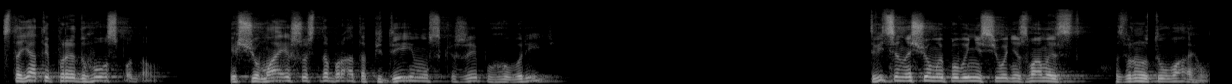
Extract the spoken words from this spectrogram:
стояти перед Господом. Якщо маєш щось на брата, піди йому, скажи, поговоріть. Дивіться, на що ми повинні сьогодні з вами звернути увагу.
